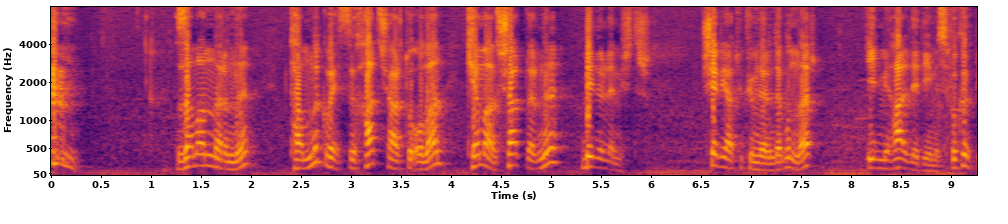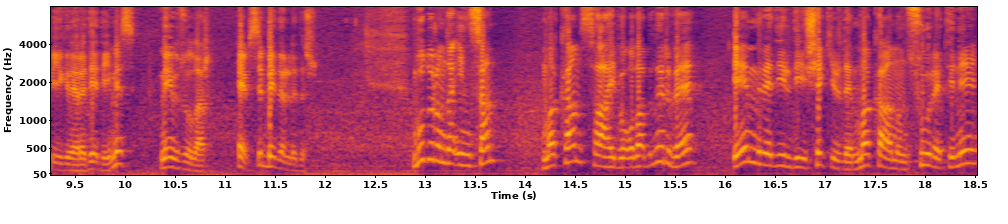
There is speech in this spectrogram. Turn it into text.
zamanlarını, tamlık ve sıhhat şartı olan kemal şartlarını belirlemiştir. Şeriat hükümlerinde bunlar ilmihal dediğimiz, fıkıh bilgileri dediğimiz mevzular. Hepsi belirlidir. Bu durumda insan makam sahibi olabilir ve emredildiği şekilde makamın suretini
